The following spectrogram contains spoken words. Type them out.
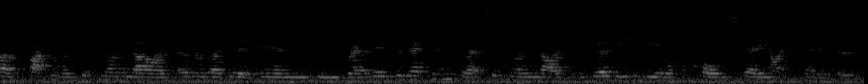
approximately six million dollars over budget in the revenue projection, so that's six million dollars to the good, we should be able to hold steady on expenditures.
